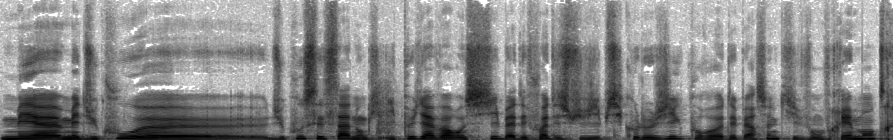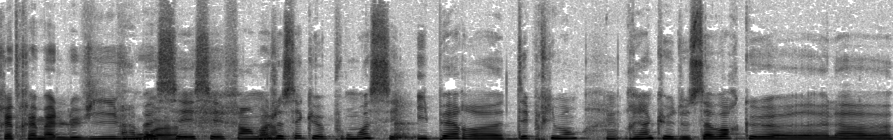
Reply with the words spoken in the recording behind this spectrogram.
Mais, euh, mais du coup, euh, du coup c'est ça. Donc, il peut y avoir aussi bah, des fois des suivis psychologiques pour euh, des personnes qui vont vraiment très très mal le vivre. Ah ou, bah c'est, c'est, enfin, moi je sais que pour moi c'est hyper déprimant, Mm. rien que de savoir que là,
